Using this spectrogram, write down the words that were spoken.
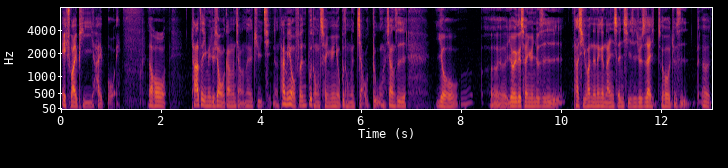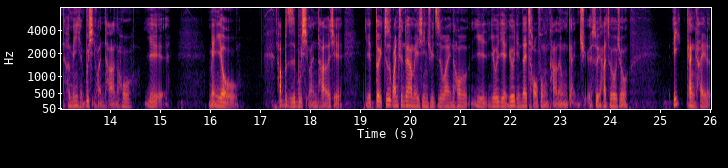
H Y P E Hype Boy。然后他这里面就像我刚刚讲的那个剧情呢，他没有分不同成员有不同的角度，像是有。呃，有一个成员就是他喜欢的那个男生，其实就是在最后就是呃，很明显不喜欢他，然后也没有，他不只是不喜欢他，而且也对，就是完全对他没兴趣之外，然后也有一点有一点在嘲讽他那种感觉，所以他最后就诶看开了，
